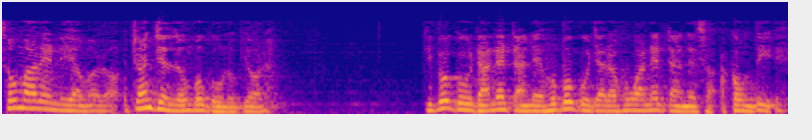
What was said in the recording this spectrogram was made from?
ဆုံးမတဲ့နေရာမှာတော့အကျွမ်းကျင်ဆုံးပုဂ္ဂိုလ်လို့ပြောတာဒီပုဂ္ဂိုလ်ဒါနဲ့တန်တယ်ဟိုပုဂ္ဂိုလ်ကြတော့ဟိုဟာနဲ့တန်တယ်ဆိုအကုန်သိတယ်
